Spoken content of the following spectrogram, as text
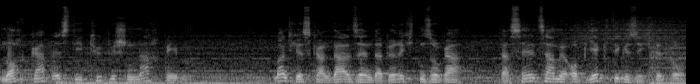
noch gab es die typischen Nachbeben. Manche Skandalsender berichten sogar, dass seltsame Objekte gesichtet wurden,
